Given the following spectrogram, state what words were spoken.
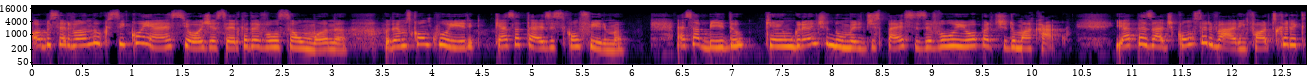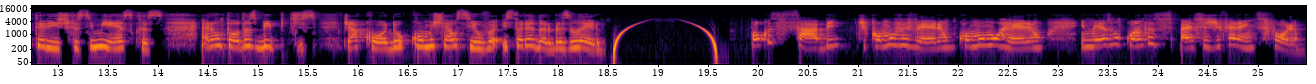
Observando o que se conhece hoje acerca da evolução humana, podemos concluir que essa tese se confirma. É sabido que um grande número de espécies evoluiu a partir do macaco, e apesar de conservarem fortes características simiescas, eram todas bípedes, de acordo com Michel Silva, historiador brasileiro. Pouco se sabe de como viveram, como morreram e mesmo quantas espécies diferentes foram.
